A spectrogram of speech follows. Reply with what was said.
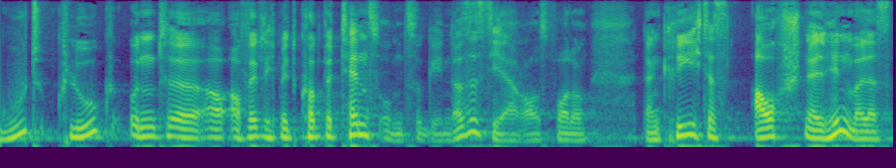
gut, klug und äh, auch wirklich mit Kompetenz umzugehen. Das ist die Herausforderung. Dann kriege ich das auch schnell hin, weil das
